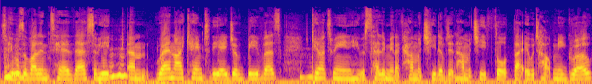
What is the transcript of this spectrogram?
so he was a volunteer there. So he, Mm-hmm. um, when I came to the age of beavers, he came up to me and he was telling me like how much he loved it, and how much he thought that it would help me grow.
